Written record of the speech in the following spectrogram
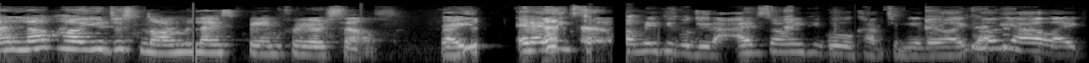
I love how you just normalize pain for yourself. Right. And I think so, so many people do that. I have so many people who come to me, they're like, oh, yeah, like,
